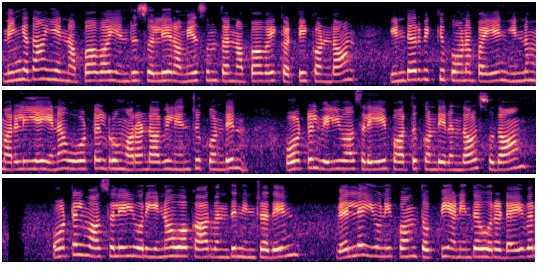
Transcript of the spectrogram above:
நீங்கள் தான் என் அப்பாவா? என்று சொல்லி ரமேஷும் தன் அப்பாவை கட்டி கொண்டான். இன்டர்வியூக்கு போன பையன் இன்னும் மரளியே என ஓட்டல் ரூம் வராண்டாவில் நின்று கொண்டு ஓட்டல் வெளிவாசலையே பார்த்து கொண்டிருந்தாள் சுதா. ஓட்டல் வாசலில் ஒரு இனோவா கார் வந்து நின்றது. வெள்ளை யூனிஃபார்ம் தொப்பி அணிந்த ஒரு டிரைவர்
